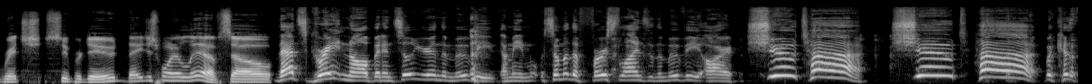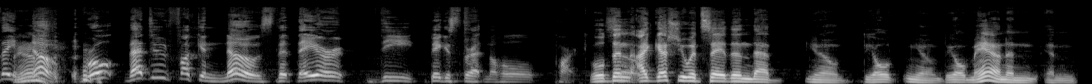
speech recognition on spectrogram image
rich super dude. They just want to live. So That's great and all, but until you're in the movie, I mean, some of the first lines of the movie are "Shoot her, shoot her," because they Yeah. know. Roll that dude fucking knows that they are the biggest threat in the whole park. Well, then I guess you would say then that you know the old you know the old man and and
